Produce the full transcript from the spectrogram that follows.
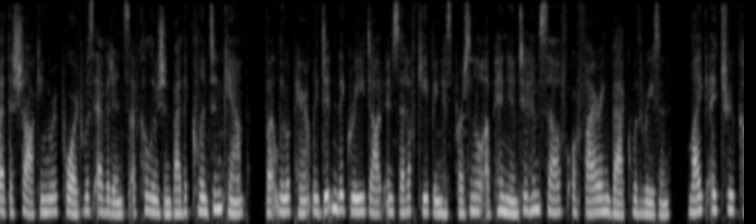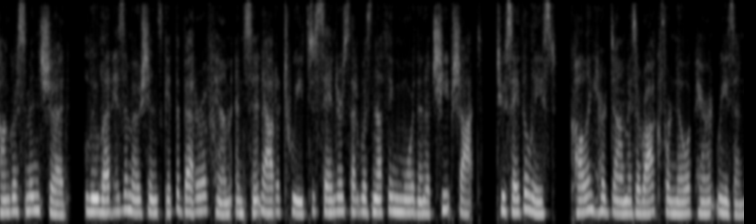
that the shocking report was evidence of collusion by the Clinton camp, but Lieu apparently didn't agree. Instead of keeping his personal opinion to himself or firing back with reason, like a true congressman should, Lieu let his emotions get the better of him and sent out a tweet to Sanders that was nothing more than a cheap shot, to say the least, calling her dumb as a rock for no apparent reason.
